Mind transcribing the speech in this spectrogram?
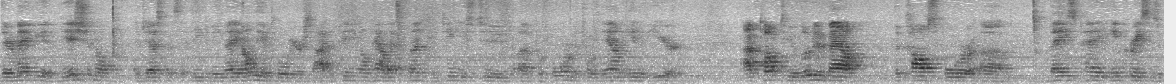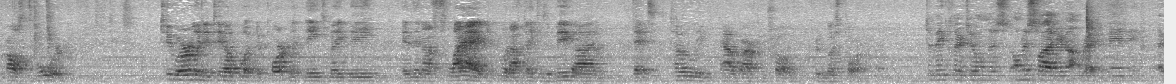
There may be additional adjustments that need to be made on the employer side, depending on how that fund continues to uh, perform between now and the end of the year. I've talked to you a little bit about the cost for uh, base pay increases across the board. Too early to tell what department needs may be, and then I flagged what I think is a big item that's totally out of our control for the most part. To be clear too, on this, on this slide, you're not recommending a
